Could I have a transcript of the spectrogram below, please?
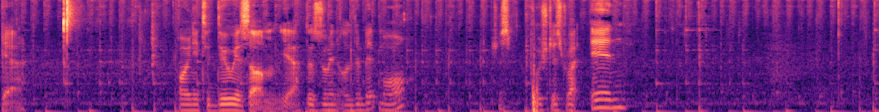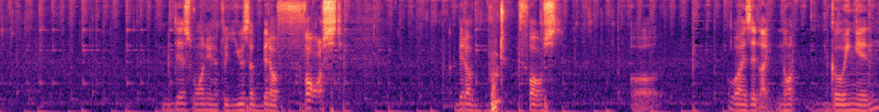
Yeah. All you need to do is um yeah to zoom in a little bit more. Push this right in. This one you have to use a bit of force, a bit of brute force, or why is it like not going in?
